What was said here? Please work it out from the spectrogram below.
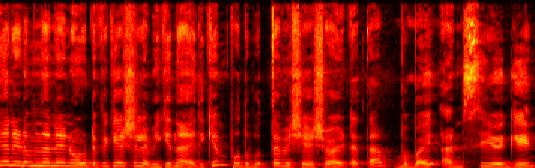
ഞാൻ ഇടുമ്പോൾ തന്നെ നോട്ടിഫിക്കേഷൻ ലഭിക്കുന്നതായിരിക്കും. പുതുപുത്തൻ വിശേഷമായിട്ടെത്താം bye and see you again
